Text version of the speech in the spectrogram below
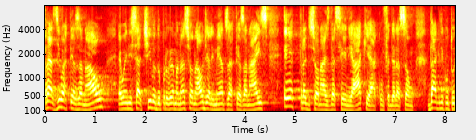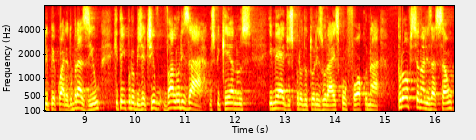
Brasil Artesanal é uma iniciativa do Programa Nacional de Alimentos Artesanais e Tradicionais da CNA, que é a Confederação da Agricultura e Pecuária do Brasil, que tem por objetivo valorizar os pequenos e médios produtores rurais com foco na profissionalização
